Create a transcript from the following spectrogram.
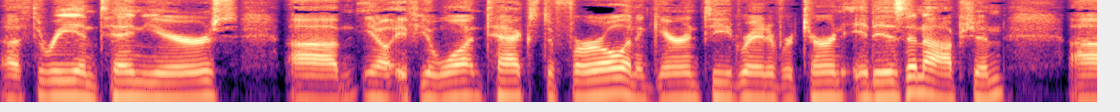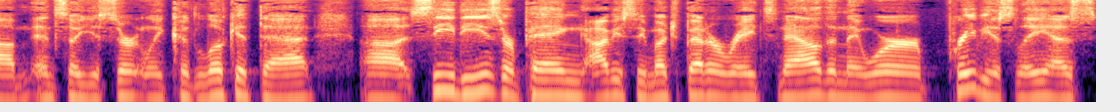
uh, three and ten years. Um, you know, if you want tax deferral and a guaranteed rate of return, it is an option. Um, and so you certainly could look at that. Uh, CDs are paying obviously much better rates now than they were previously as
